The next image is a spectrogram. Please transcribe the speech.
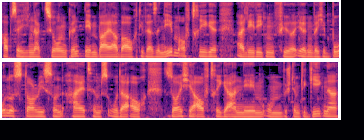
Haupt hauptsächlichen Aktionen, könnt nebenbei aber auch diverse Nebenaufträge erledigen für irgendwelche Bonus-Stories und Items oder auch solche Aufträge annehmen, um bestimmte Gegner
